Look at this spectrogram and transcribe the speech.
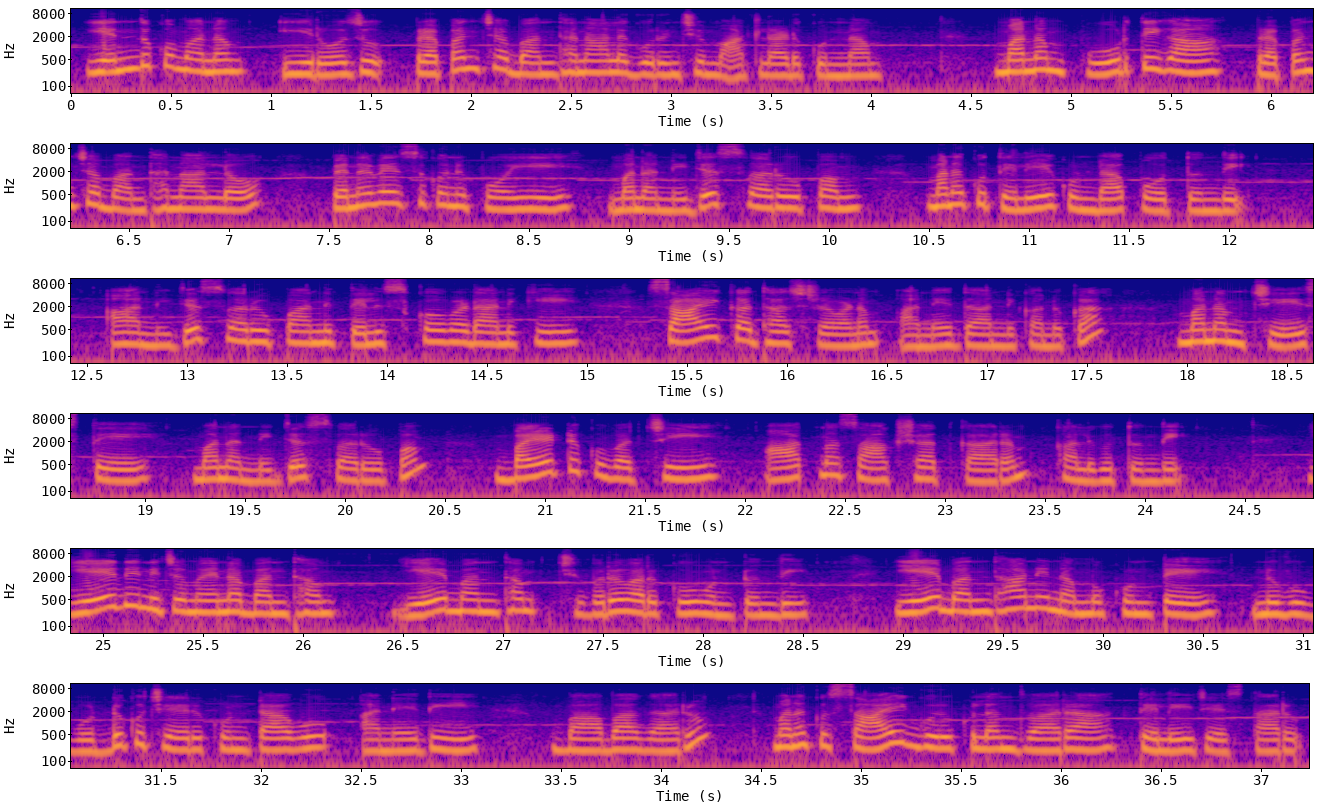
ఎందుకు మనం ఈరోజు ప్రపంచ బంధనాల గురించి మాట్లాడుకున్నాం? మనం పూర్తిగా ప్రపంచ బంధనాల్లో పెనవేసుకొని పోయి మన నిజస్వరూపం మనకు తెలియకుండా పోతుంది. ఆ నిజస్వరూపాన్ని తెలుసుకోవడానికి సాయి కథా శ్రవణం అనేదాన్ని కనుక మనం చేస్తే మన నిజస్వరూపం బయటకు వచ్చి ఆత్మ సాక్షాత్కారం కలుగుతుంది. ఏది నిజమైన బంధం ఏ బంధం చివరి వరకు ఉంటుంది ఏ బంధాన్ని నమ్ముకుంటే నువ్వు ఒడ్డుకు చేరుకుంటావు అనేది బాబాగారు మనకు సాయి గురుకులం ద్వారా తెలియజేస్తారు.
